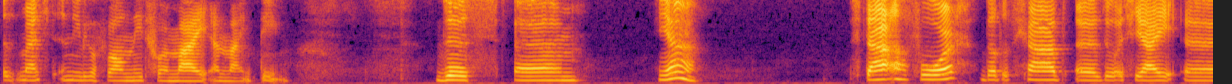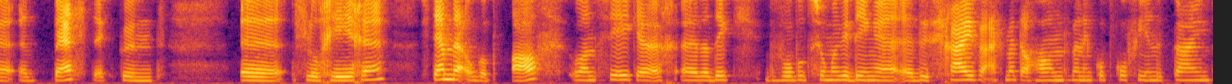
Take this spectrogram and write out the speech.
Het matcht in ieder geval niet voor mij en mijn team. Dus um, ja, sta ervoor dat het gaat uh, zoals jij uh, het beste kunt uh, floreren. Stem daar ook op af. Want zeker dat ik bijvoorbeeld sommige dingen dus schrijven echt met de hand met een kop koffie in de tuin.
